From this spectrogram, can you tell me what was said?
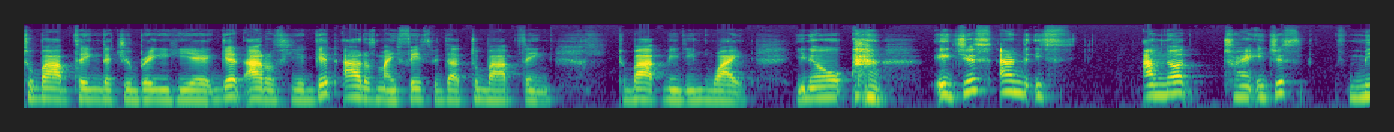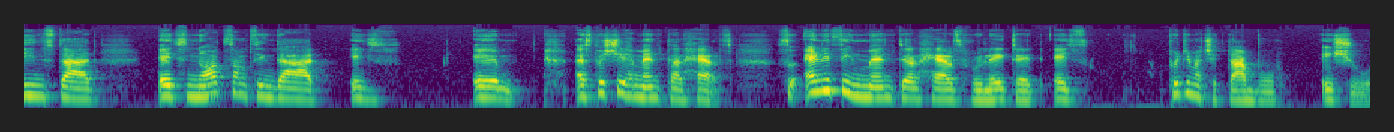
tubab thing that you're bringing here get out of here get out of my face with that tubab thing tubab meaning white you know it just and it's i'm not trying it just means that it's not something that is um especially mental health. So anything mental health related is pretty much a taboo issue.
